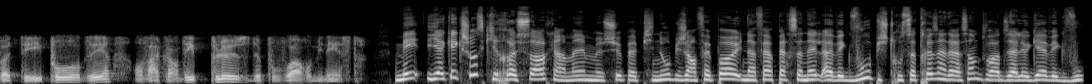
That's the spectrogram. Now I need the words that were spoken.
voté pour dire on va accorder plus de pouvoir au ministre. Mais il y a quelque chose qui ressort quand même, Monsieur Papineau, puis j'en fais pas une affaire personnelle avec vous, puis je trouve ça très intéressant de pouvoir dialoguer avec vous.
